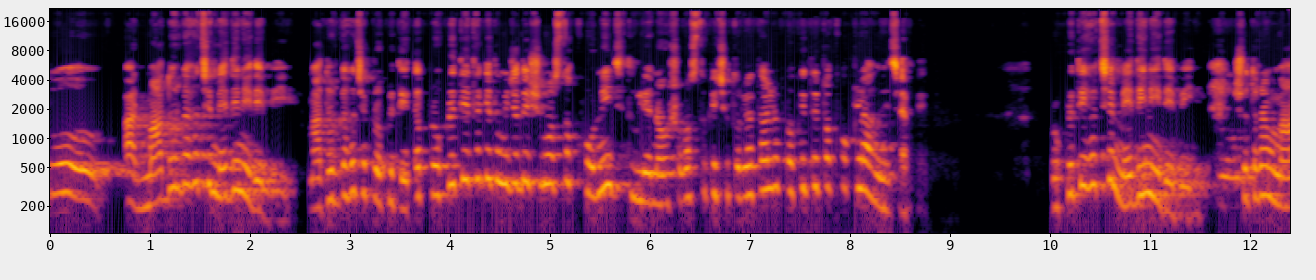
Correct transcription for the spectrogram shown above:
তো আর মা দুর্গা হচ্ছে মেদিনী দেবী মা দুর্গা হচ্ছে প্রকৃতি। তো প্রকৃতি থেকে তুমি যদি সমস্ত খনিজ তুলে নাও সমস্ত কিছু তুলে তাহলে প্রকৃতি তো খোকলা হয়ে যাবে। প্রকৃতি হচ্ছে মেদিনী দেবী। সুতরাং মা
